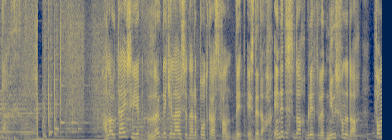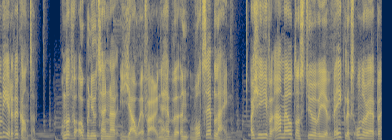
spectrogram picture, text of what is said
dag. Hallo Thijs hier. Leuk dat je luistert naar de podcast van Dit is de Dag. In Dit is de Dag belichten we het nieuws van de dag van meerdere kanten. Omdat we ook benieuwd zijn naar jouw ervaringen, hebben we een WhatsApp-lijn. Als je hiervoor aanmeldt, dan sturen we je wekelijks onderwerpen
